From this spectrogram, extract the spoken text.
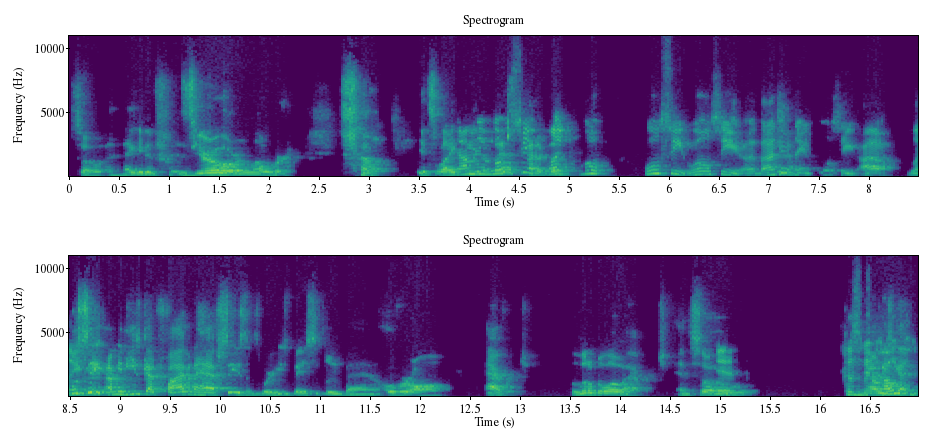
So a negative zero or lower. So it's like, I mean, you know, we'll see. Kind of like, we'll, We'll see. We'll see. Uh, that's yeah. the thing. We'll see. I, like, we'll see. I mean, he's got five and a half seasons where he's basically been overall average, a little below average, and so because yeah. now he's got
